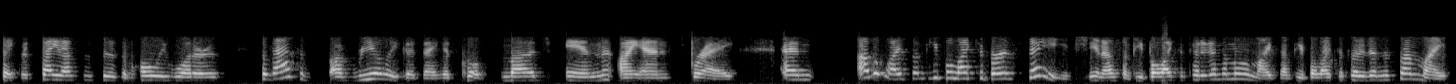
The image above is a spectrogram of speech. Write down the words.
sacred site essences and holy waters. So that's a, a really good thing. It's called smudge in in spray, and otherwise, some people like to burn sage. You know, some people like to put it in the moonlight. Some people like to put it in the sunlight.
